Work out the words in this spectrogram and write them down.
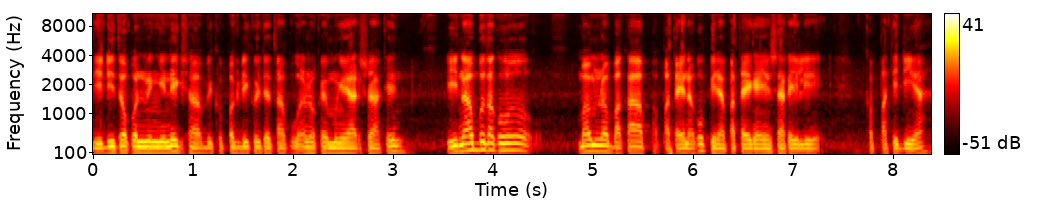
Di dito ako nanginig. Sabi ko, pag di ko itatapon, ano kayo mangyayari sa akin? Inabot ako, ma'am, na baka papatayin ako. Pinapatay nga yung sarili kapatid niya.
